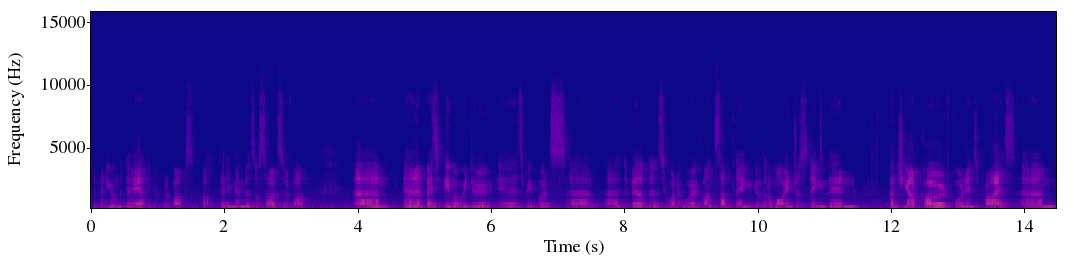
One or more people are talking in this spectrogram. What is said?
depending on the day, I think we've got about, about 30 members or so so far. Um, and basically what we do is we put uh, uh, developers who want to work on something a little more interesting than punching out code for an enterprise um,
